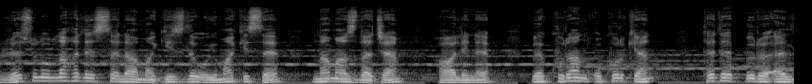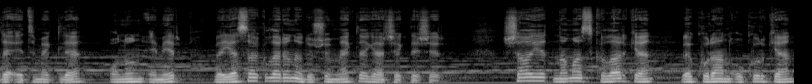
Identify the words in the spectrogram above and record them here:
Resulullah Aleyhisselam'a gizli uymak ise namazda cem, haline ve Kur'an okurken tedebbürü elde etmekle, onun emir ve yasaklarını düşünmekle gerçekleşir. Şayet namaz kılarken ve Kur'an okurken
